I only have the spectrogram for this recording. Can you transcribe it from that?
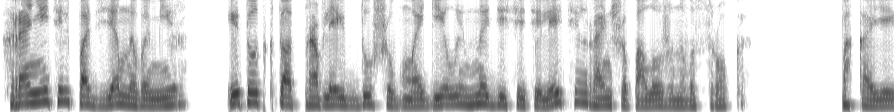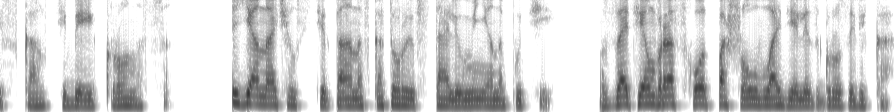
Хранитель подземного мира и тот, кто отправляет души в могилы на десятилетия раньше положенного срока. Пока я искал тебя и Кроноса, я начал с титанов, которые встали у меня на пути. Затем в расход пошел владелец грузовика.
